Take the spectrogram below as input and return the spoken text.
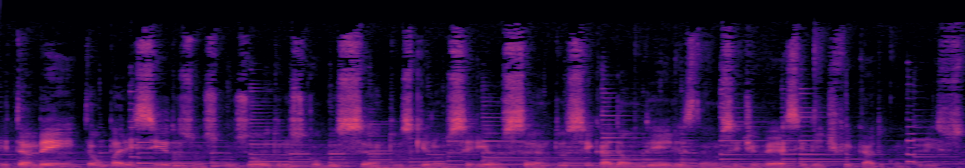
e também tão parecidos uns com os outros como os santos que não seriam santos se cada um deles não se tivesse identificado com Cristo.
